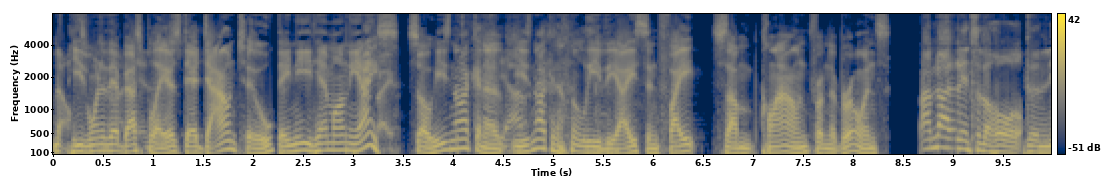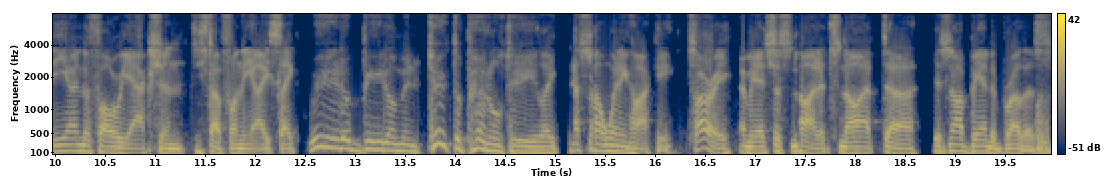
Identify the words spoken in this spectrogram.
no. He's one of their not. best And players. They're down two. They need him on the ice. So he's not gonna Yeah. he's not gonna leave the ice and fight some clown from the Bruins. I'm not into the whole the Neanderthal reaction to stuff on the ice. Like we need to beat them and take the penalty. Like that's not winning hockey. Sorry, I mean it's just not. It's not. uh It's not Band of Brothers.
